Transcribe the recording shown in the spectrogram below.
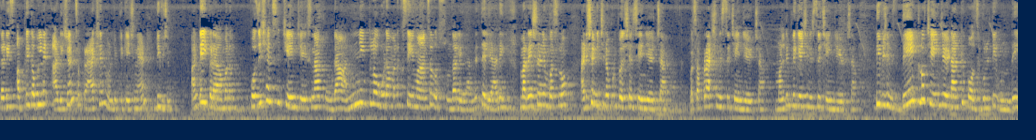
that is applicable in addition, subtraction, multiplication and division. అంటే ఇక్కడ మనం పొజిషన్స్ చేంజ్ చేసినా కూడా అన్నింటిలో కూడా మనకు సేమ్ ఆన్సర్ వస్తుందా లేదా అనేది తెలియాలి. మరి రేషనల్ నెంబర్స్లో అడిషన్ ఇచ్చినప్పుడు పొజిషన్స్ చేంజ్ చేయొచ్చా? సప్రాక్షన్ ఇస్తే చేంజ్ చేయొచ్చా? మల్టిప్లికేషన్ ఇస్తే చేంజ్ చేయొచ్చా? డివిజన్ దేంట్లో చేంజ్ చేయడానికి పాసిబిలిటీ ఉంది?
